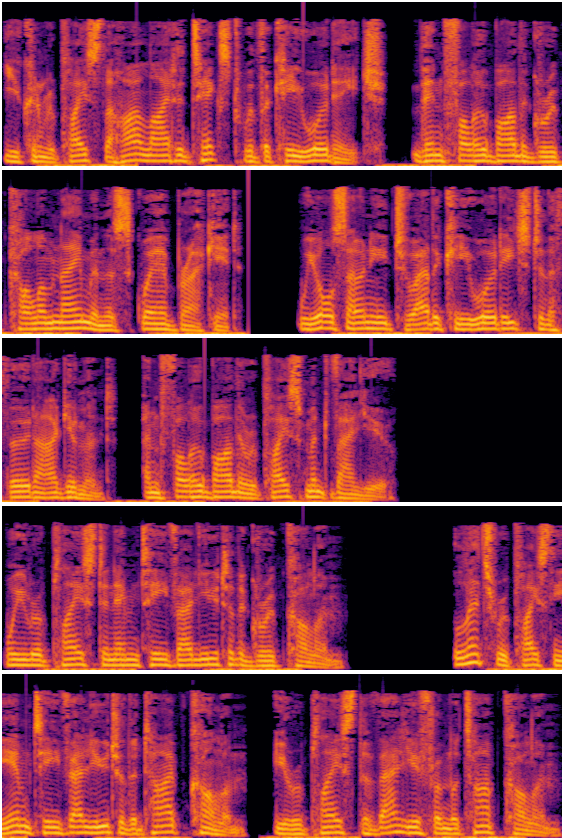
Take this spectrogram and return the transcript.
You can replace the highlighted text with the keyword each, then follow by the group column name in the square bracket. We also need to add the keyword each to the third argument, and follow by the replacement value. We replaced an MT value to the group column. Let's replace the MT value to the type column. You replace the value from the type column.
